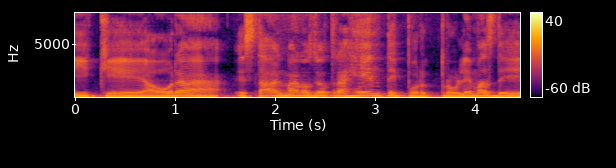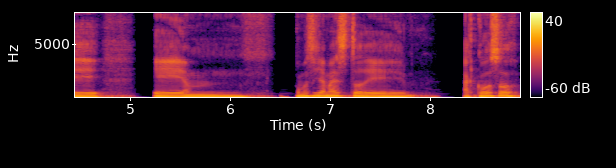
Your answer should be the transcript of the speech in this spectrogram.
y que ahora estaba en manos de otra gente por problemas de... Em, ¿cómo se llama esto? De acoso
